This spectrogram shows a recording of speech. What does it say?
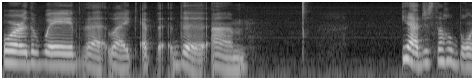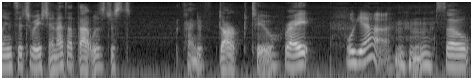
or the way that like at the the um yeah, just the whole bullying situation. I thought that was just kind of dark too, right? Well, yeah. So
